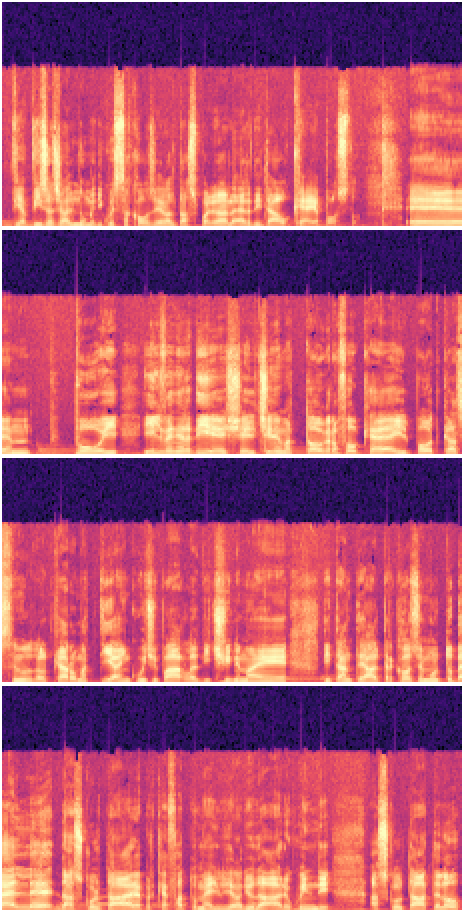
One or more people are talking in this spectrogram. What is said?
vi avvisa già il nome di questa cosa, in realtà spoiler alert, dite ah, ok, a posto. Ehm, poi il venerdì esce il Cinematografo, che è il podcast tenuto dal caro Mattia in cui ci parla di cinema e di tante altre cose molto belle da ascoltare perché è fatto meglio di Radio Dario, quindi ascoltatelo.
